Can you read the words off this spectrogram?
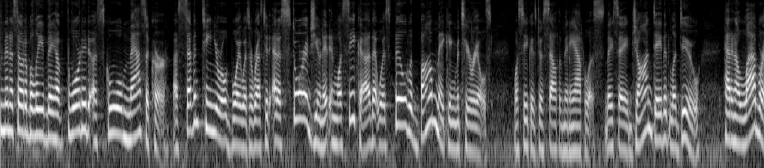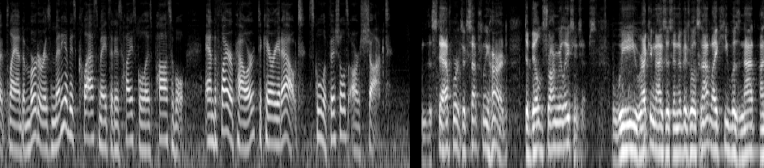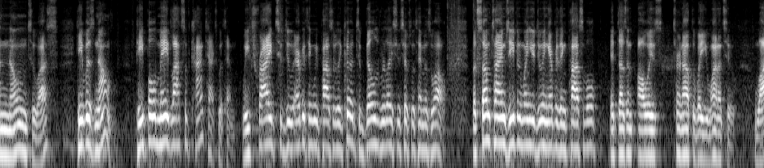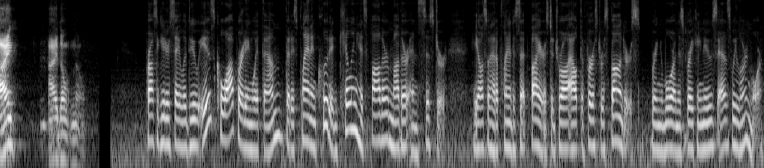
Minnesota believe they have thwarted a school massacre. A 17-year-old boy was arrested at a storage unit in Waseca that was filled with bomb-making materials. Waseca is just south of Minneapolis. They say John David Ladue had an elaborate plan to murder as many of his classmates at his high school as possible and the firepower to carry it out. School officials are shocked. The staff works exceptionally hard to build strong relationships. We recognize this individual. It's not like he was not unknown to us. He was known. People made lots of contacts with him. We tried to do everything we possibly could to build relationships with him as well. But sometimes, even when you're doing everything possible, it doesn't always turn out the way you want it to. Why? I don't know. Prosecutors say Ladue is cooperating with them, that his plan included killing his father, mother, and sister. He also had a plan to set fires to draw out the first responders. Bringing more on this breaking news as we learn more.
